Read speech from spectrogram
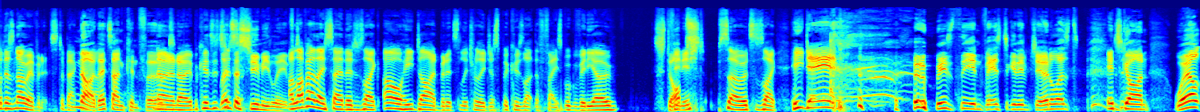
but there's no evidence to back. No, that up. No, that's unconfirmed. no, no, no. Because it's Let's just. assume he lived. I love how they say they're just like, oh, he died, but it's literally just because like the Facebook video Stops. finished. So it's just like he dead. Who is the investigative journalist? It's gone. Well,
